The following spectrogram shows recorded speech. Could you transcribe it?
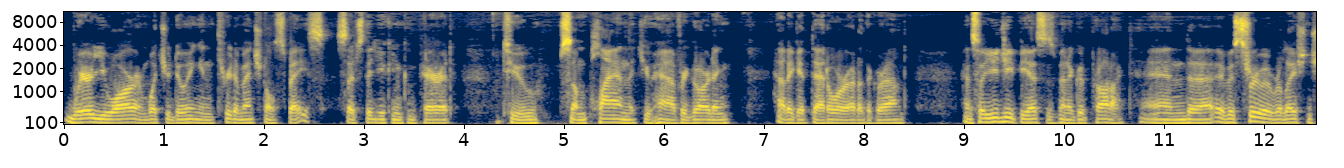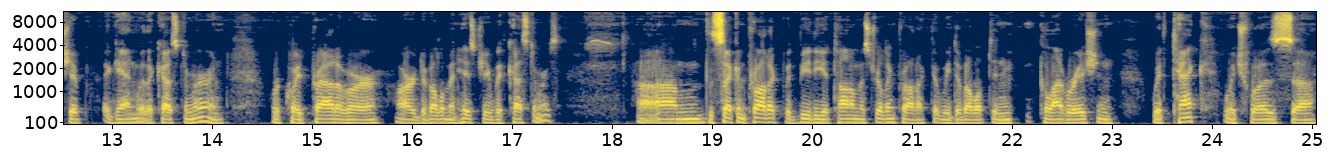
where you are and what you're doing in three-dimensional space, such that you can compare it to some plan that you have regarding how to get that ore out of the ground. And so UGPS has been a good product, and uh, it was through a relationship again with a customer, and we're quite proud of our, our development history with customers. Um, the second product would be the autonomous drilling product that we developed in collaboration with Teck, which was uh,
